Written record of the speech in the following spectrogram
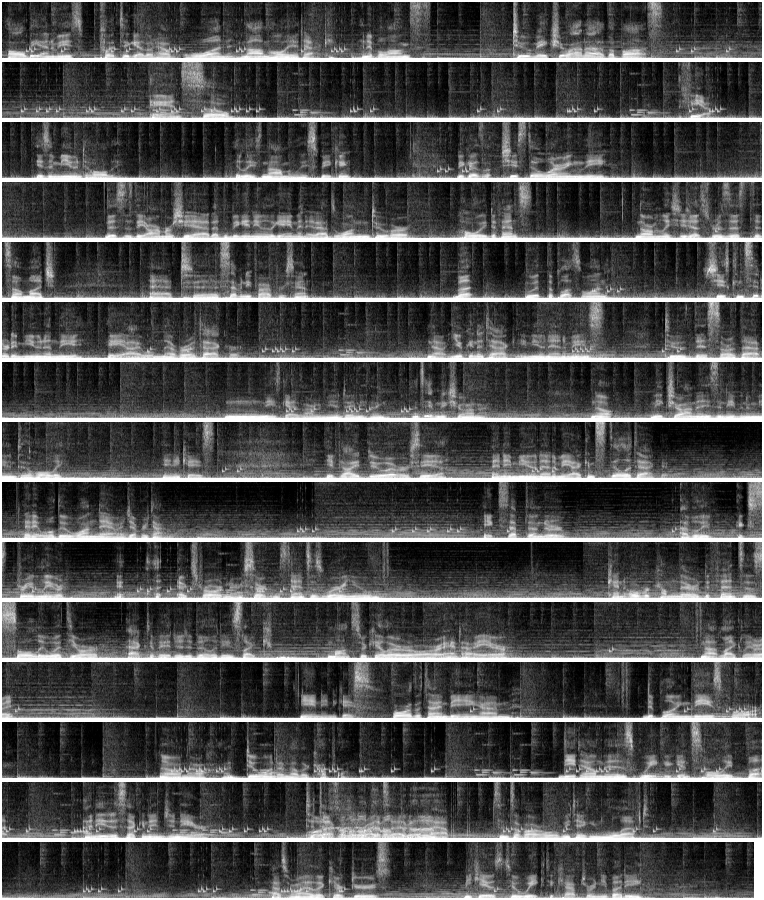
All the enemies put together have one non-holy attack, and it belongs to Mikshuana, the boss. And so... Fia is immune to holy. At least nominally speaking because she's still wearing the this is the armor she had at the beginning of the game and it adds one to her holy defense normally she just resists it so much at uh, 75% but with the plus one she's considered immune and the AI will never attack her now you can attack immune enemies to this or that Mm, these guys aren't immune to anything. Let's see Mikshuana. No, Mikshuana isn't even immune to Holy. In any case, if I do ever see a, an immune enemy, I can still attack it. And it will do one damage every time. Except under, I believe, extremely uh, extraordinary circumstances where you can overcome their defenses solely with your activated abilities like Monster Killer or Anti-Air. Not likely, right? In any case, for the time being, I'm deploying these four. Oh no, I do want another couple. Diethelm is weak against Holy, but I need a second engineer to tackle the right side of the map since Avaro will be taking the left. As for my other characters, Mikhail's too weak to capture anybody.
